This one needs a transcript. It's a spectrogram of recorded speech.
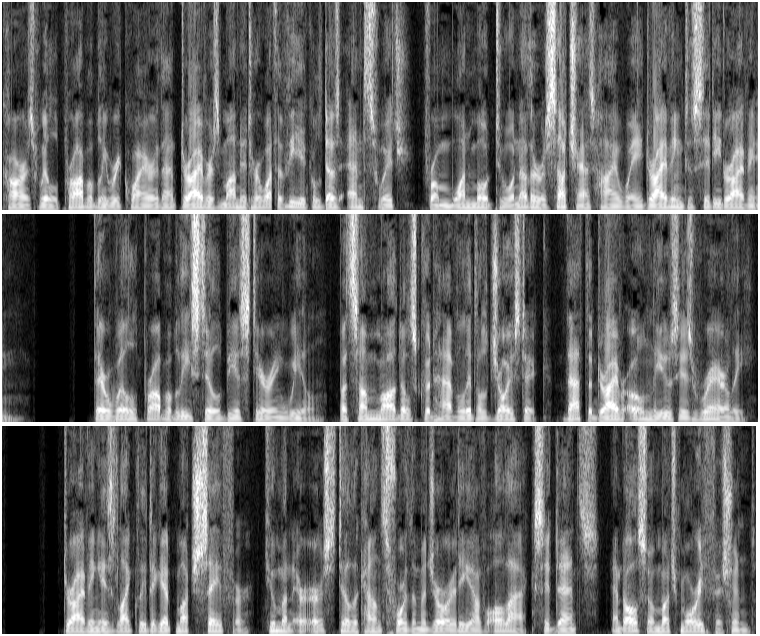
Cars will probably require that drivers monitor what the vehicle does and switch from one mode to another, such as highway driving to city driving. There will probably still be a steering wheel, but some models could have a little joystick that the driver only uses rarely. Driving is likely to get much safer, human error still accounts for the majority of all accidents, and also much more efficient,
